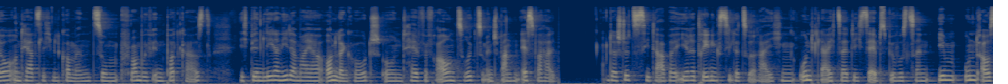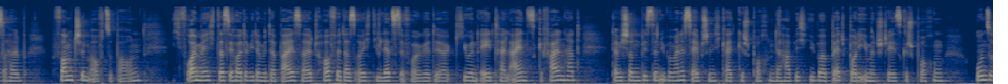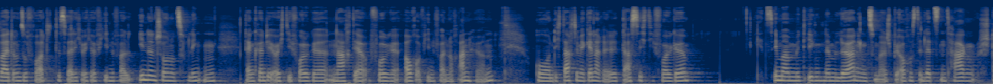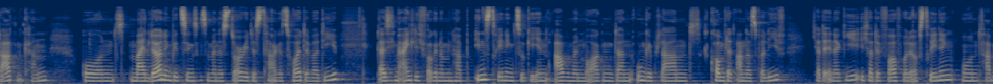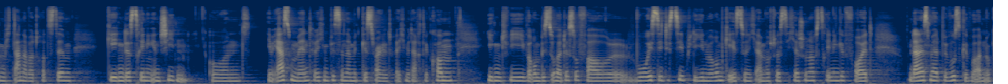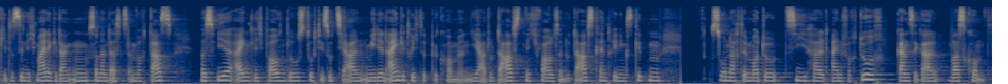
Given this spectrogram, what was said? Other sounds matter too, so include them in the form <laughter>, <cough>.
Hallo und herzlich willkommen zum From Within Podcast. Ich bin Lena Niedermeyer, Online-Coach und helfe Frauen zurück zum entspannten Essverhalten. Unterstütze sie dabei, ihre Trainingsziele zu erreichen und gleichzeitig Selbstbewusstsein im und außerhalb vom Gym aufzubauen. Ich freue mich, dass ihr heute wieder mit dabei seid. Hoffe, dass euch die letzte Folge der QA Teil 1 gefallen hat. Da habe ich schon ein bisschen über meine Selbstständigkeit gesprochen. Da habe ich über Bad Body Image Days gesprochen und so weiter und so fort. Das werde ich euch auf jeden Fall in den Shownotes verlinken. Dann könnt ihr euch die Folge nach der Folge auch auf jeden Fall noch anhören. Und ich dachte mir generell, dass ich die Folge jetzt immer mit irgendeinem Learning zum Beispiel auch aus den letzten Tagen starten kann. Und mein Learning bzw. meine Story des Tages heute war die, dass ich mir eigentlich vorgenommen habe, ins Training zu gehen, aber mein Morgen dann ungeplant komplett anders verlief. Ich hatte Energie, ich hatte Vorfreude aufs Training und habe mich dann aber trotzdem gegen das Training entschieden. Und im ersten Moment habe ich ein bisschen damit gestruggelt, weil ich mir dachte, komm, irgendwie, warum bist du heute so faul? Wo ist die Disziplin? Warum gehst du nicht einfach? Du hast dich ja schon aufs Training gefreut. Und dann ist mir halt bewusst geworden, okay, das sind nicht meine Gedanken, sondern das ist einfach das, was wir eigentlich pausenlos durch die sozialen Medien eingetrichtert bekommen. Ja, du darfst nicht faul sein, du darfst kein Training skippen, so nach dem Motto, zieh halt einfach durch, ganz egal, was kommt.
